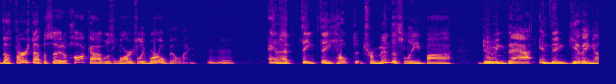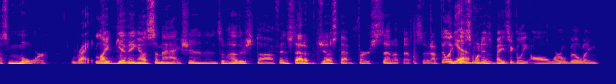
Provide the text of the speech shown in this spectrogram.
the first episode of Hawkeye was largely world building. Mm-hmm. And I think they helped it tremendously by doing that and then giving us more. Right. Like giving us some action and some other stuff instead of just that first setup episode. I feel like Yeah. this one is basically all world building.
